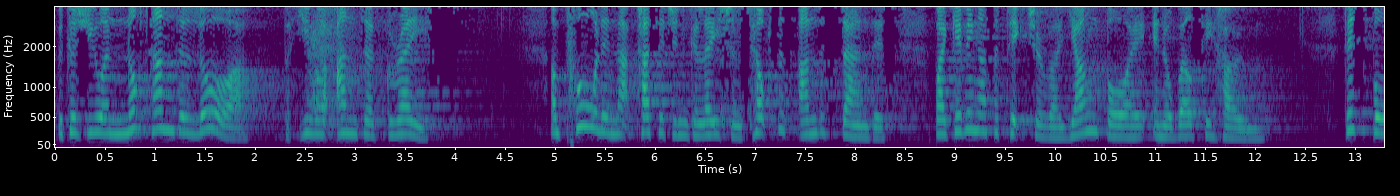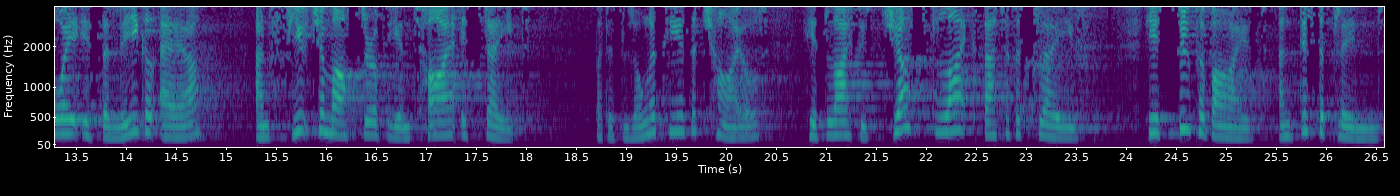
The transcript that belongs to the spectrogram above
because you are not under law, but you are under grace. And Paul, in that passage in Galatians, helps us understand this by giving us a picture of a young boy in a wealthy home. This boy is the legal heir and future master of the entire estate. But as long as he is a child, his life is just like that of a slave. He is supervised and disciplined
